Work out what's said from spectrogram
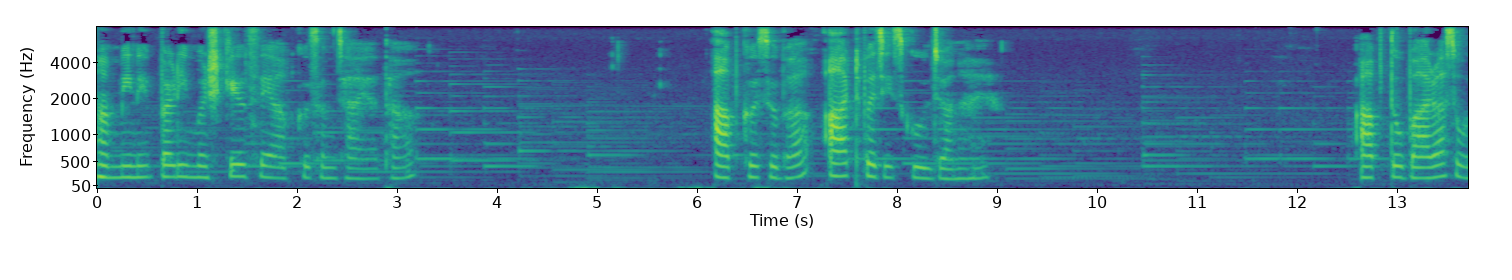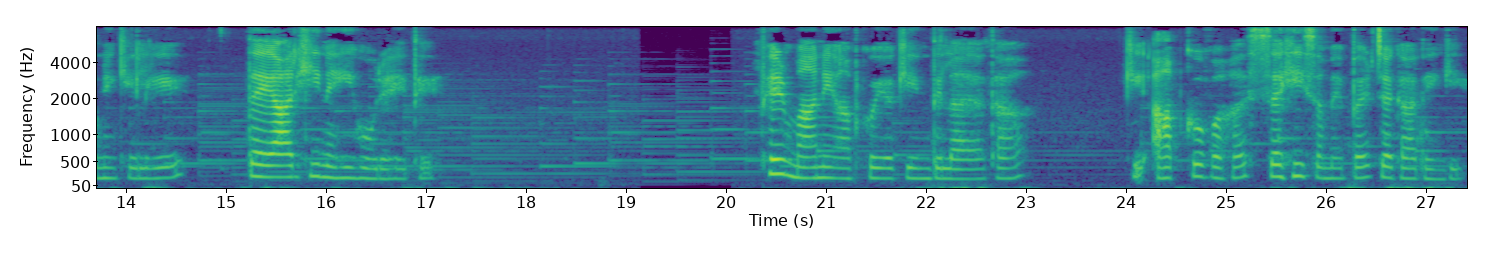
मम्मी ने बड़ी मुश्किल से आपको समझाया था। आपको सुबह आठ बजे स्कूल जाना है। आप दोबारा सोने के लिए तैयार ही नहीं हो रहे थे। फिर माँ ने आपको यकीन दिलाया था कि आपको वह सही समय पर जगा देंगी।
